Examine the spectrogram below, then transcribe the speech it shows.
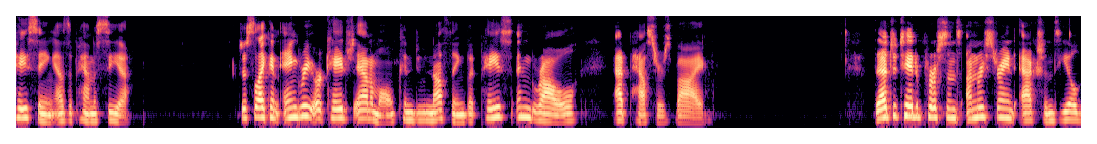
pacing as a panacea. Just like an angry or caged animal can do nothing but pace and growl at passers-by. The agitated person's unrestrained actions yield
